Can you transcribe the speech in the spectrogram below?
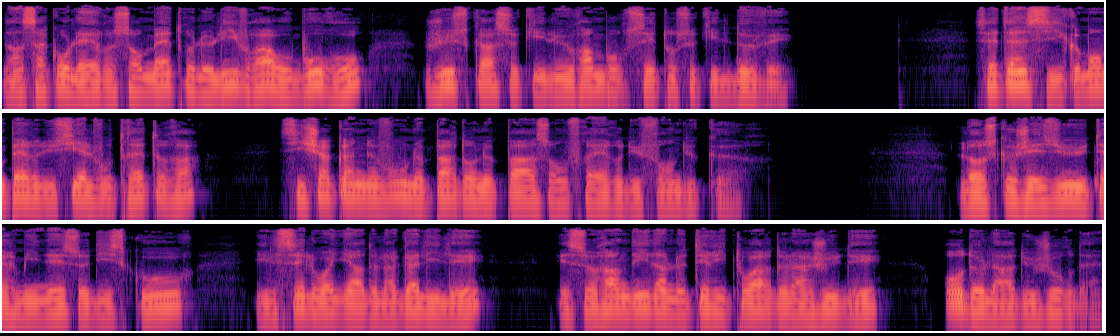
Dans sa colère, son maître le livra au bourreau jusqu'à ce qu'il eût remboursé tout ce qu'il devait. C'est ainsi que mon Père du ciel vous traitera, si chacun de vous ne pardonne pas à son frère du fond du cœur. Lorsque Jésus eut terminé ce discours, il s'éloigna de la Galilée et se rendit dans le territoire de la Judée, au-delà du Jourdain.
